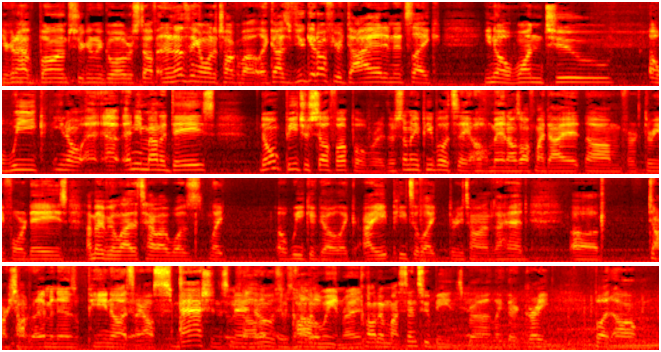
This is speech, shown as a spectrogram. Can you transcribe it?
you're gonna have bumps you're gonna go over stuff and another thing i want to talk about like guys if you get off your diet and it's like you know one two a week you know any amount of days don't beat yourself up over it there's so many people that say oh man i was off my diet um, for three four days i'm not even gonna lie that's how i was like a week ago like i ate pizza like three times i had uh, dark chocolate m&ms with peanuts like i was smashing this It man Hall- it was Halloween, them, right? called them my senzu beans bro like they're great but um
